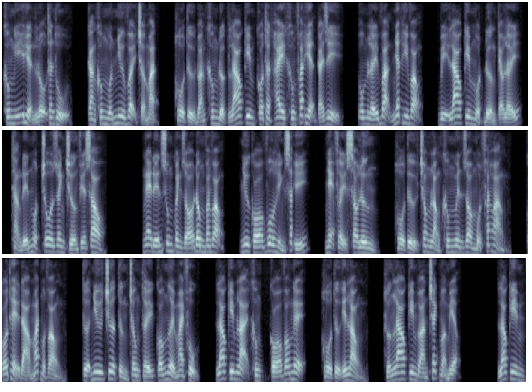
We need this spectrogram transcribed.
Không nghĩ hiển lộ thân thủ, càng không muốn như vậy trở mặt, hồ tử đoán không được lão kim có thật hay không phát hiện cái gì, ôm lấy vạn nhất hy vọng, bị lao kim một đường kéo lấy, thẳng đến một chỗ doanh trướng phía sau. Nghe đến xung quanh gió đông vang vọng, như có vô hình sắc ý, nhẹ phẩy sau lưng, hồ tử trong lòng không nguyên do một phát hoảng, có thể đảo mắt một vòng tựa như chưa từng trông thấy có người mai phục, lao kim lại không có võ nghệ, hồ tử yên lòng, hướng lao kim đoán trách mở miệng. Lao kim,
